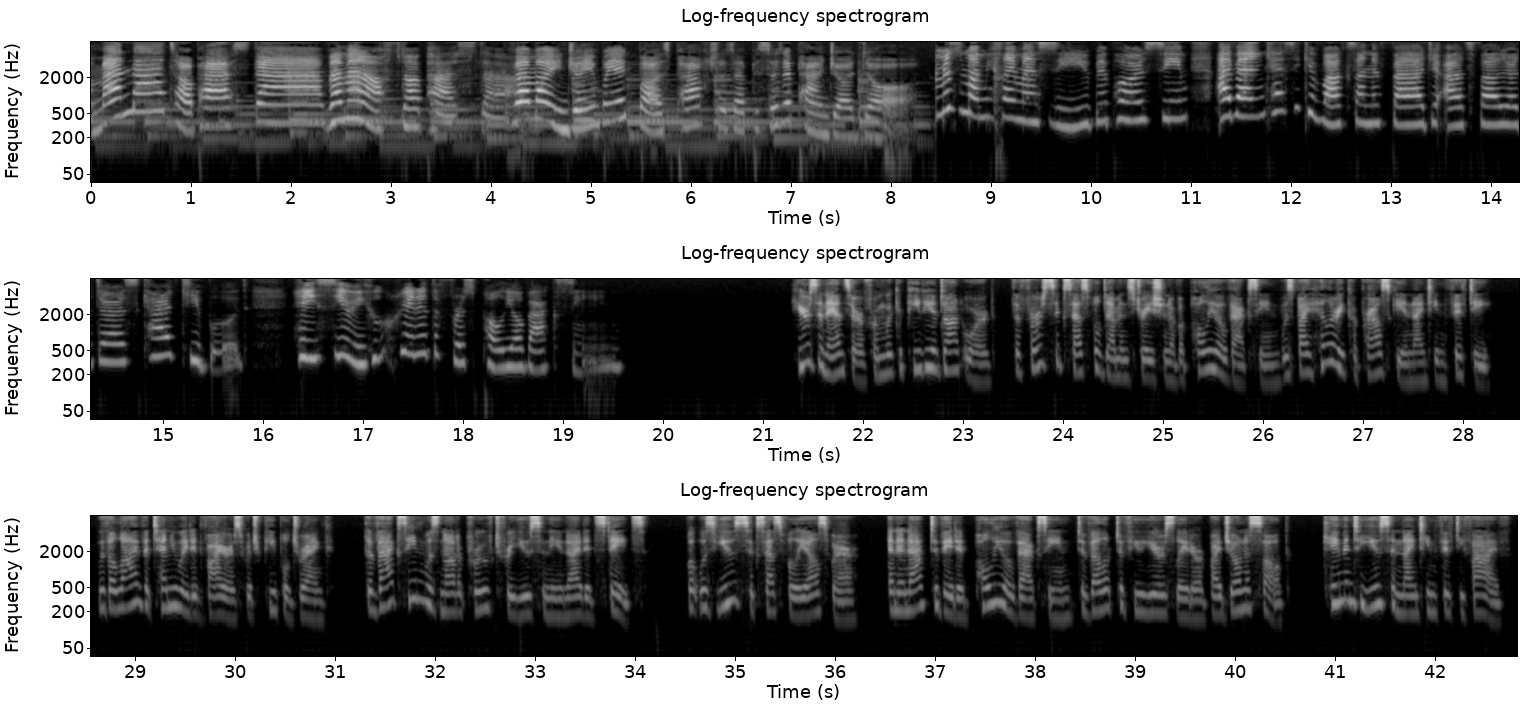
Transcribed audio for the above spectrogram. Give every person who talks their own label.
Speaker 1: من معتاب هستم
Speaker 2: و من آفتاب هستم
Speaker 1: و ما اینجاییم با یک بازپخش از اپیزود 52
Speaker 2: امروز ما میخوایم از زیر بپرسیم اولین کسی که واکسن فلج اطفال را درست کرد کی بود؟ Hey Siri, who created the first polio vaccine?
Speaker 3: Here's an answer from Wikipedia.org. The first successful demonstration of a polio vaccine was by Hilary Koprowski in 1950, with a live attenuated virus which people drank. The vaccine was not approved for use in the United States, but was used successfully elsewhere. An inactivated polio vaccine, developed a few years later by Jonas Salk, came into use in 1955.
